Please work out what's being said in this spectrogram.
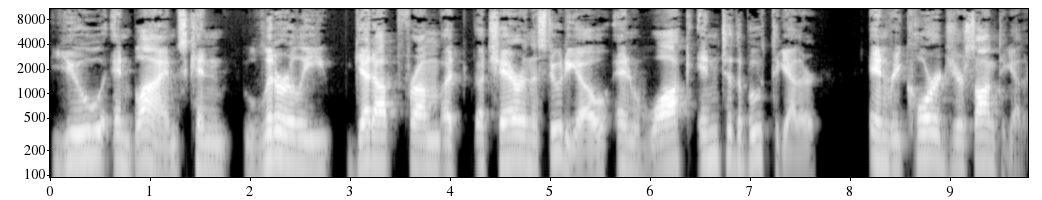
you and Blimes can literally get up from a, a chair in the studio and walk into the booth together and record your song together.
